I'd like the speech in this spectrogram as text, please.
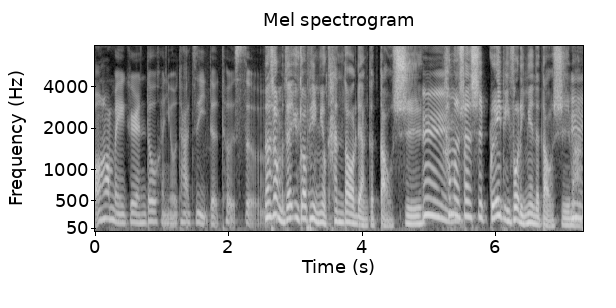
然后每个人都很有他自己的特色。那像我们在预告片里面有看到两个导师，嗯，他们算是《Great Before》里面的导师嘛？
